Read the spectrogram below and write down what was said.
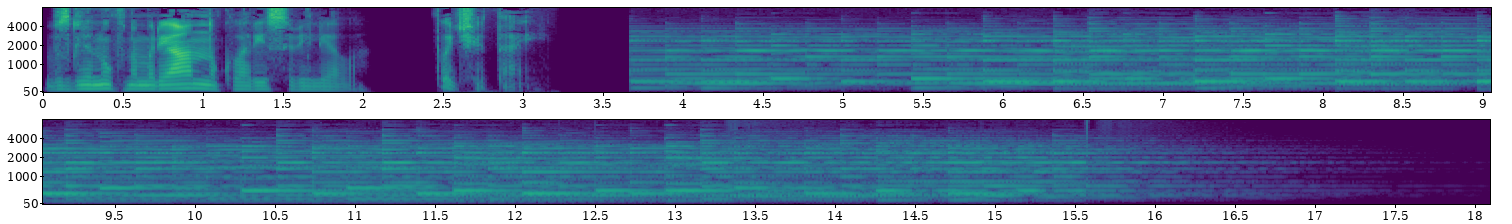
Взглянув на Марианну, Клариса велела. «Почитай».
